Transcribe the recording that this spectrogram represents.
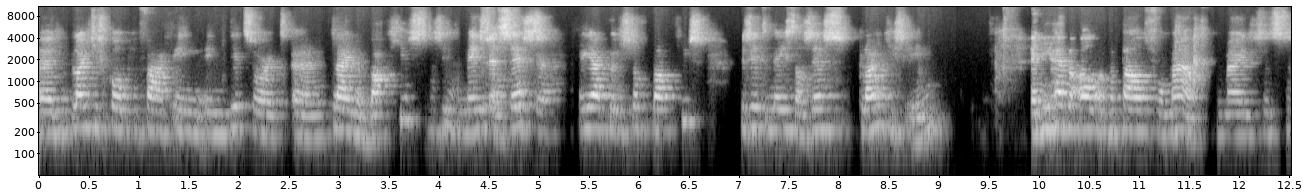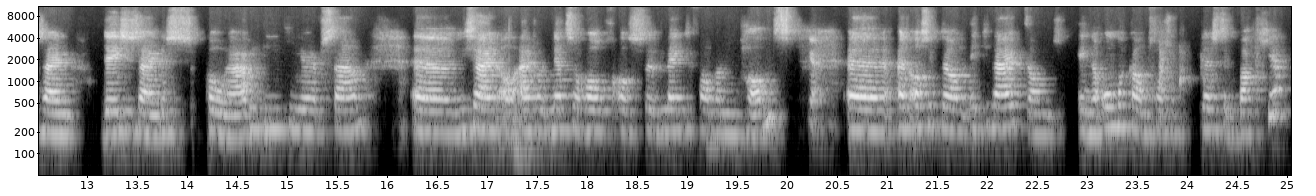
Eh, die plantjes koop je vaak in, in dit soort eh, kleine bakjes. Er zitten meestal zes ja, kunststofbakjes. Er zitten meestal zes plantjes in. En die hebben al een bepaald formaat. Voor mij, dus het zijn, deze zijn dus koolrabi die ik hier heb staan. Eh, die zijn al eigenlijk net zo hoog als de lengte van een hand. Ja. Eh, en als ik dan, ik knijp dan in de onderkant van zo'n plastic bakje,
